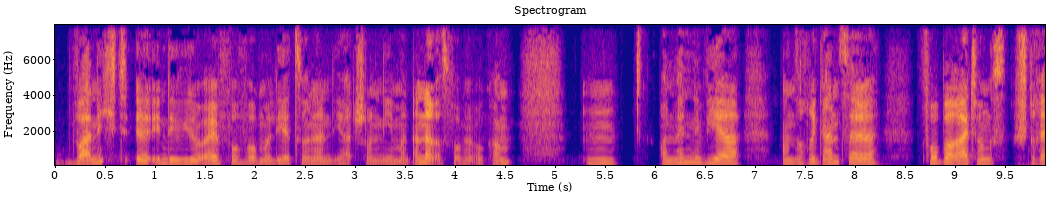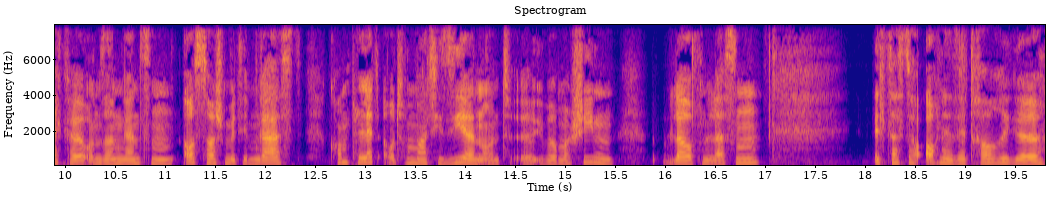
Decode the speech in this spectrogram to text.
war nicht äh, individuell vorformuliert, sondern die hat schon jemand anderes vor mir bekommen. Mm. Und wenn wir unsere ganze Vorbereitungsstrecke, unseren ganzen Austausch mit dem Gast komplett automatisieren und äh, über Maschinen laufen lassen, ist das doch auch eine sehr traurige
